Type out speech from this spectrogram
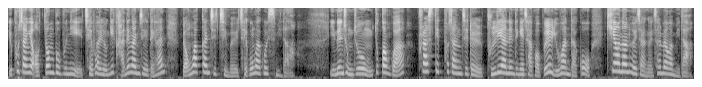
이 포장의 어떤 부분이 재활용이 가능한지에 대한 명확한 지침을 제공하고 있습니다. 이는 종종 뚜껑과 플라스틱 포장지를 분리하는 등의 작업을 요한다고 키어넌 회장은 설명합니다.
